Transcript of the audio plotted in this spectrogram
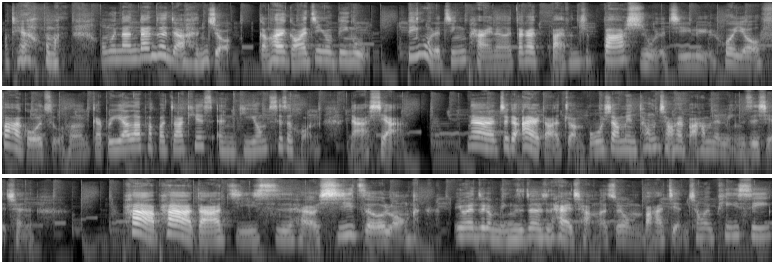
我天啊，我们我们男单正讲很久，赶快赶快进入冰舞。冰舞的金牌呢，大概百分之八十五的几率会由法国组合 Gabriella Papadakis and Guillaume c i s e r o n 拿下。那这个艾尔达的转播上面通常会把他们的名字写成帕帕达吉斯，还有西泽龙。因为这个名字真的是太长了，所以我们把它简称为 PC。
